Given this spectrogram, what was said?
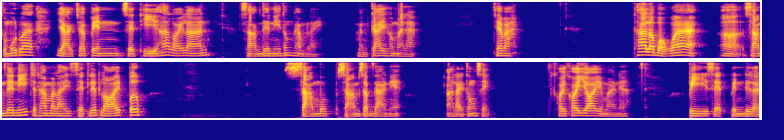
สมมุติว่าอยากจะเป็นเศรษฐี 500 ล้าน 3 เดือนนี้ต้องทำอะไร มันใกล้เข้ามาแล้วใช่ปะถ้าเราบอกว่าเออสเดือนนี้จะทำอะไรเสร็จเรียบร้อยปุ๊บสามสามสัปดาห์นี้อะไรต้องเสร็จ ค่อยๆยย่อยมาเนี่ย ปีเสร็จเป็นเดือน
